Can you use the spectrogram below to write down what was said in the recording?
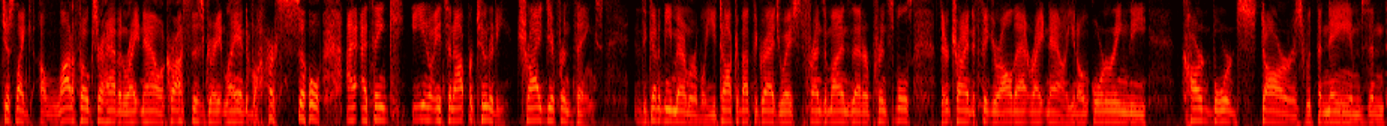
just like a lot of folks are having right now across this great land of ours so i, I think you know it's an opportunity try different things they're going to be memorable. You talk about the graduation. Friends of mine that are principals, they're trying to figure all that right now. You know, ordering the cardboard stars with the names and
